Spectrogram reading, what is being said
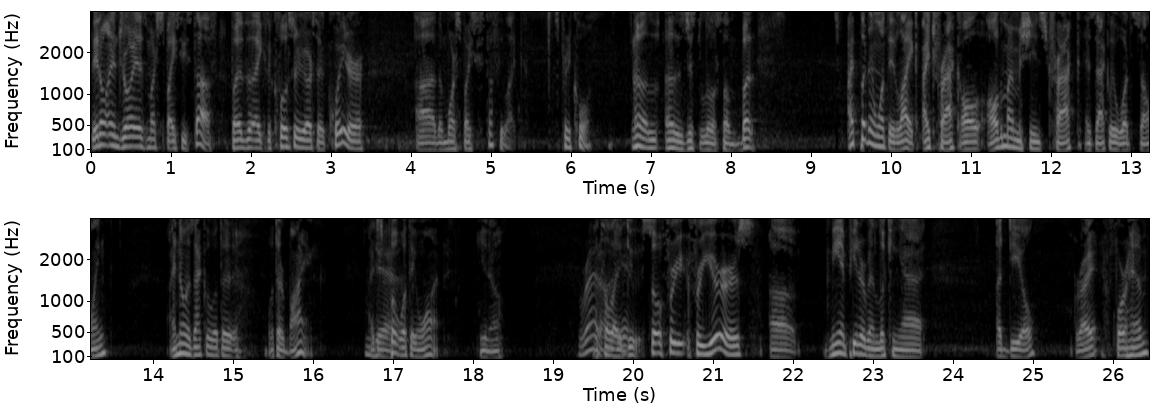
they don't enjoy as much spicy stuff, but like the closer you are to the equator, uh, the more spicy stuff you like. It's pretty cool. Uh, it was just a little something, but I put in what they like. I track all all of my machines track exactly what's selling. I know exactly what they're what they're buying. I just put what they want. You know, right that's all on, I yeah. do. So for for yours, uh, me and Peter have been looking at a deal, right, for him.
